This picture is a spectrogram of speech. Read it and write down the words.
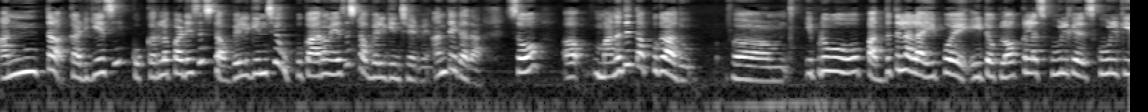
అంత కడిగేసి కుక్కర్లో పడేసి స్టవ్ వెలిగించి ఉప్పు కారం వేసి స్టవ్ వెలిగించేయడమే. అంతే కదా? సో మనది తప్పు కాదు. ఇప్పుడు పద్ధతులు అలా అయిపోయాయి. ఎయిట్ ఓ క్లాక్ కల్లా స్కూల్కి స్కూల్కి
